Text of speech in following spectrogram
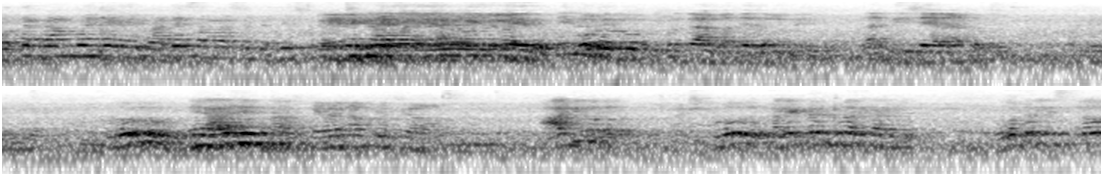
కొత్త గ్రామ పంచాయతీ అదే సమస్య ఉంది. తీసుకొచ్చి ఇల్లు లేదు ఇప్పుడు ఇప్పుడు గ్రామ పంచాయతీలు ఉంది తీసేయాలంటే ఇప్పుడు నేను అదే చెప్తున్నా. ఏమైనా అప్పుడు ఆర్టీఓ ఇప్పుడు కలెక్టర్ కూడా అధికారం ఓటర్ లిస్ట్లో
